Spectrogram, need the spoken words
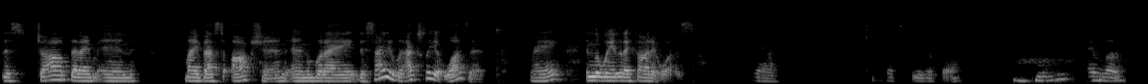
this job that i'm in my best option? And what i decided was actually it wasn't right? In the way that i thought it was. Yeah. That's beautiful. Mhm. I love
